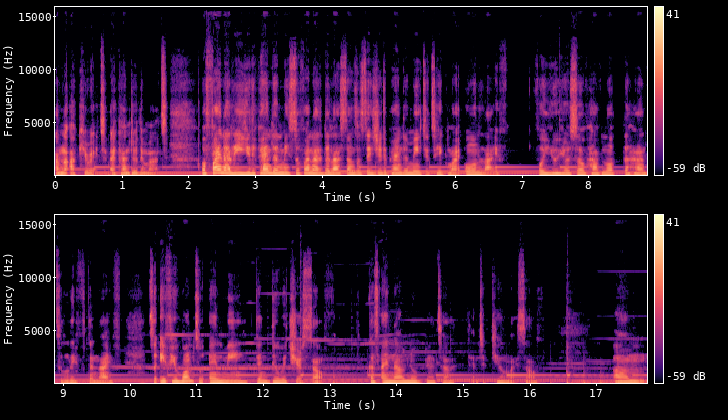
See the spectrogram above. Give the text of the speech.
I'm not accurate. I can't do the math. But finally, you depend on me. So finally, the last stanza says, You depend on me to take my own life. For you yourself have not the hand to lift the knife. So if you want to end me, then do it yourself. Because I now know better than to kill myself. Um,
